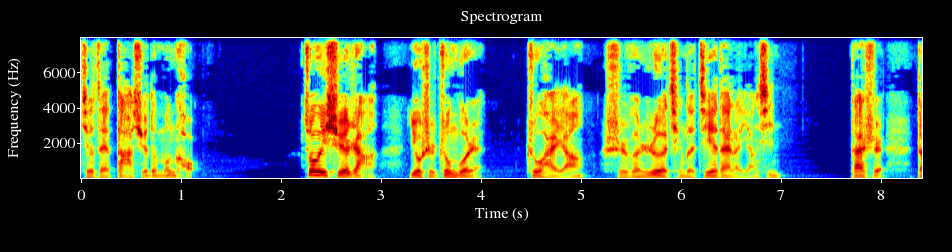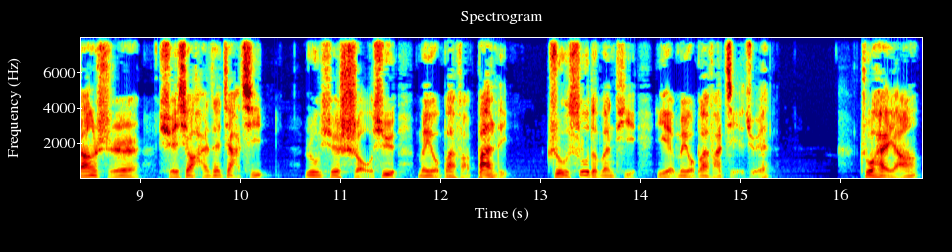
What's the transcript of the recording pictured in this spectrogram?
就在大学的门口。作为学长，又是中国人，朱海洋十分热情地接待了杨鑫。但是当时学校还在假期，入学手续没有办法办理。住宿的问题也没有办法解决，朱海洋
